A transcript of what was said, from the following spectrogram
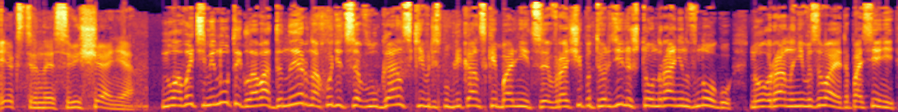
экстренное совещание. Ну а в эти минуты глава ДНР находится в Луганске в республиканской больнице. Врачи подтвердили, что он ранен в ногу, но рана не вызывает опасений.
